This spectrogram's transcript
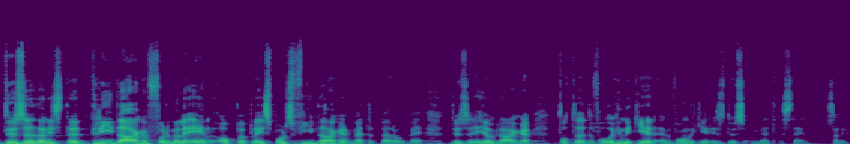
Dus eh, dan is het eh, drie dagen Formule 1 op eh, Play Sports. Vier dagen met de paddock bij. Dus eh, heel graag eh, tot eh, de volgende keer. En de volgende keer is het dus met Stijn. Salut.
